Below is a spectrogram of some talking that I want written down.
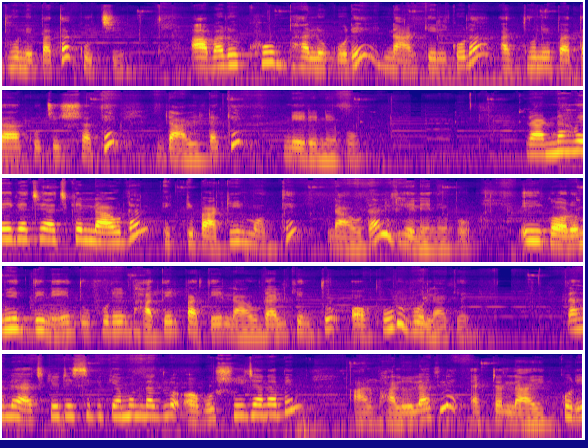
ধনে পাতা কুচি। আবারও খুব ভালো করে নারকেল কোড়া আর ধনে পাতা কুচির সাথে ডালটাকে নেড়ে নেব। রান্না হয়ে গেছে আজকের লাউ ডাল। একটি বাটির মধ্যে লাউ ডাল ঢেলে নেব। এই গরমের দিনে দুপুরের ভাতের পাতে লাউ ডাল কিন্তু অপূর্ব লাগে। তাহলে আজকের রেসিপি কেমন লাগল অবশ্যই জানাবেন। আর ভালো লাগলে একটা লাইক করে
